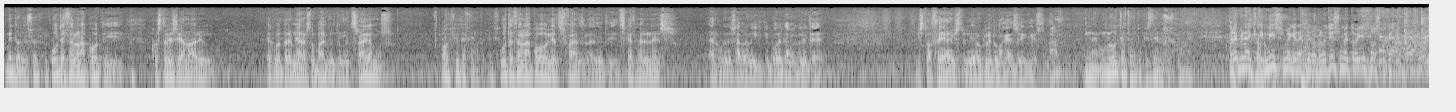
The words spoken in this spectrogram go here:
Μην το λες, όχι. Ούτε θέλω να πω ότι 23 Ιανουαρίου έχουμε πρεμιέρα στον Μπάντμιντον με τους Άγαμους. Όχι, ούτε αυτό να το πεις. Ούτε θέλω να πω για τους fans, δηλαδή ότι τις καθημερινές έρχομαι στη Θεσσαλονίκη και μπορείτε να με βρείτε ή στο Θέα ή στο Ιεροκλήτο μαγαζί και στο... Ναι, ούτε αυτό να το πεις δεν είναι σωστό. Ναι. Πρέπει να εκτιμήσουμε και να χειροκροτήσουμε το ήθος του καλλιτέχνη.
